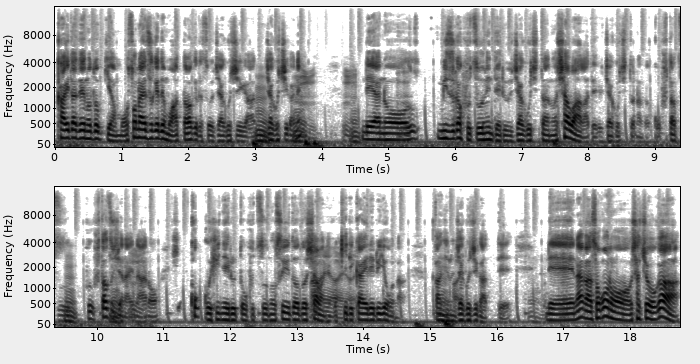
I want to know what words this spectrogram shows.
買いたての時はもう備え付けでもあったわけですよ、蛇口が、ん。蛇口がね。うん。で、あの、水が普通に出る蛇口とあの、シャワーが出る蛇口となんかこう二つ、ん。ふ二つじゃないな、あの、ひコックひねると普通の水道とシャワーにこう切り替えれるような感じの蛇口があって、で、なんかそこの社長が、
